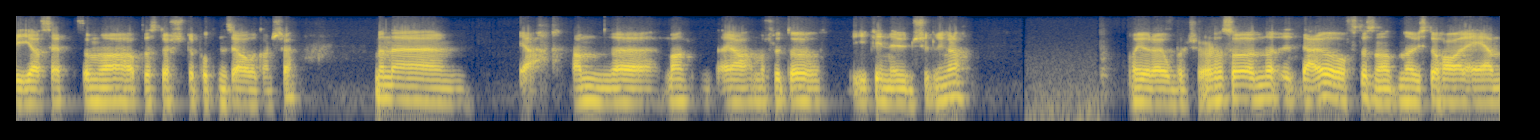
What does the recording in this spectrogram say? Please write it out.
vi har sett som har hatt det største potensialet, kanskje. Men eh, ja, han, eh, man, ja, må slutte å finne unnskyldninger, da. Og gjøre jobben sjøl. Det er jo ofte sånn at når, hvis du har en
